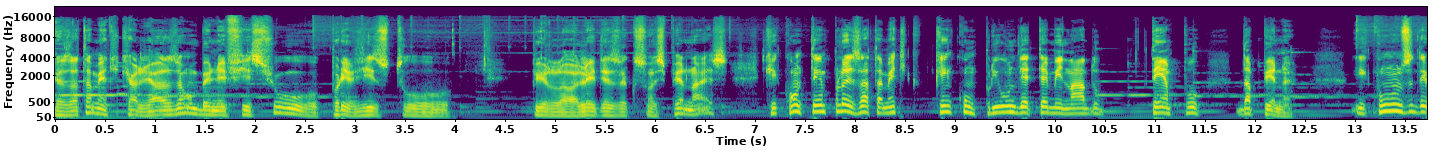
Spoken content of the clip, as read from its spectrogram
Exatamente, que aliás é um benefício previsto pela Lei de Execuções Penais, que contempla exatamente quem cumpriu um determinado tempo da pena. E com os de,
